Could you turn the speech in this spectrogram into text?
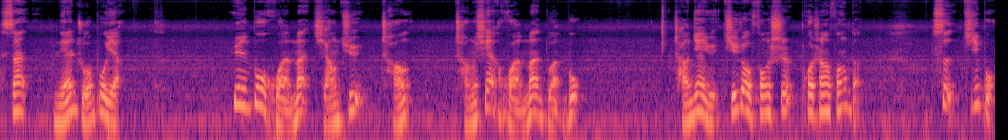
三、粘着不养，运步缓慢强居，呈呈现缓慢短步，常见于肌肉风湿、破伤风等。四、肌跛，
